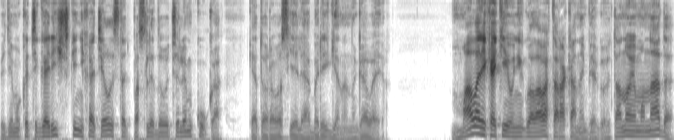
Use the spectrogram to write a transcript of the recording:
ведь ему категорически не хотелось стать последователем Кука, которого съели аборигены на Гавайях. Мало ли, какие у них в головах тараканы бегают. Оно ему надо.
